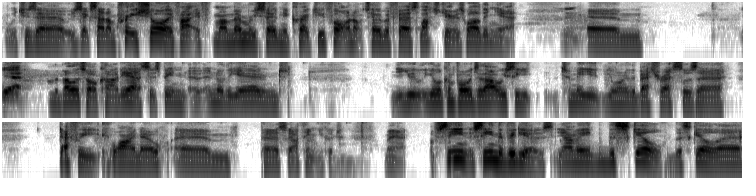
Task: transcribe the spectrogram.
which is uh, which is exciting. I'm pretty sure if I if my memory serves me correct, you fought on October 1st last year as well, didn't you? Hmm. Um, Yeah, on the Bellator card, yeah. So it's been another year, and you you're looking forward to that. Obviously, to me, you're one of the best wrestlers. Uh, definitely who I know. Um, personally, I think you could, man. I've seen seen the videos. Yeah, I mean the skill, the skill. Uh,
